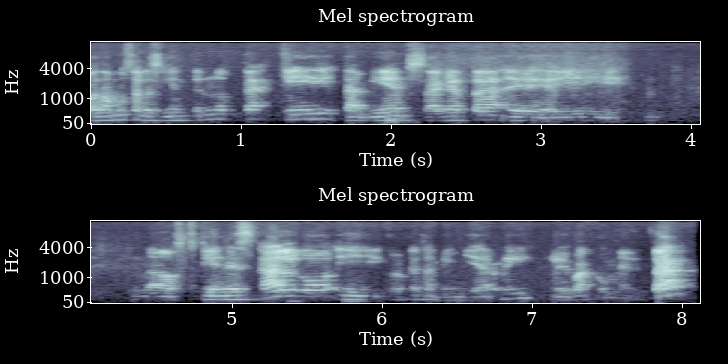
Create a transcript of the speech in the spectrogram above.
pasamos a la siguiente nota, que también, Sagata, eh, ahí nos tienes algo, y creo que también Jerry lo iba a comentar.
